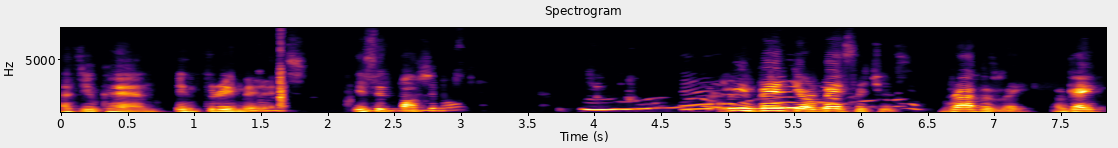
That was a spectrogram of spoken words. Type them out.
as you can in three minutes. Is it possible? You invent your messages rapidly, okay?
